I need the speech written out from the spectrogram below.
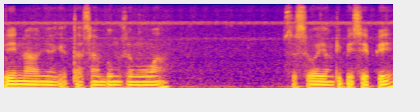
Finalnya kita sambung semua. Sesuai yang di PCB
